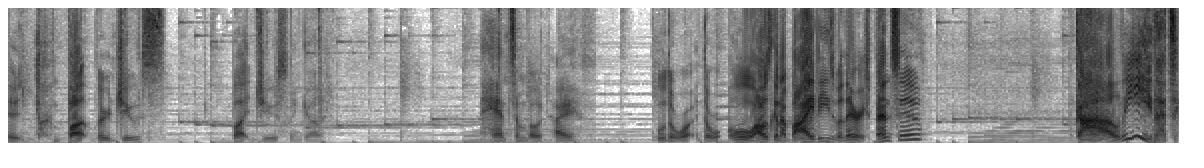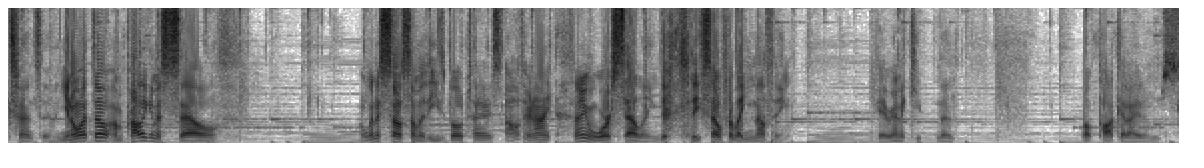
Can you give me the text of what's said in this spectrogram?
There's butler juice. Butt juice, my god. Handsome bow tie. Ooh, the, the oh, I was gonna buy these, but they're expensive. Golly, that's expensive. You know what though? I'm probably gonna sell. I'm gonna sell some of these bow ties. Oh, they're not. They're not even worth selling. They're, they sell for like nothing. Okay, we're gonna keep them then. What pocket items?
